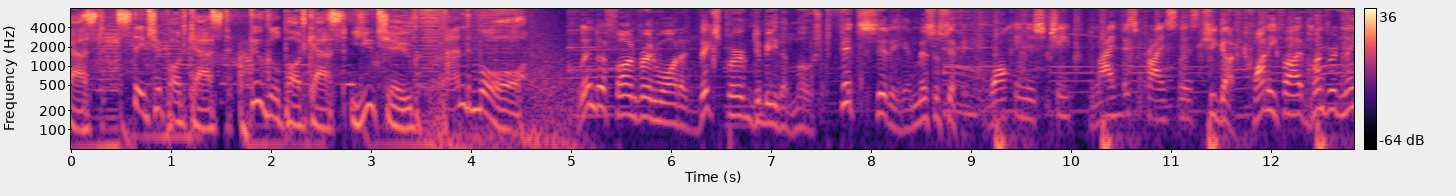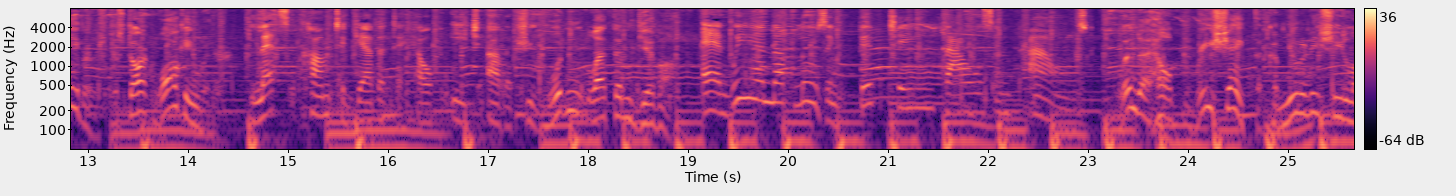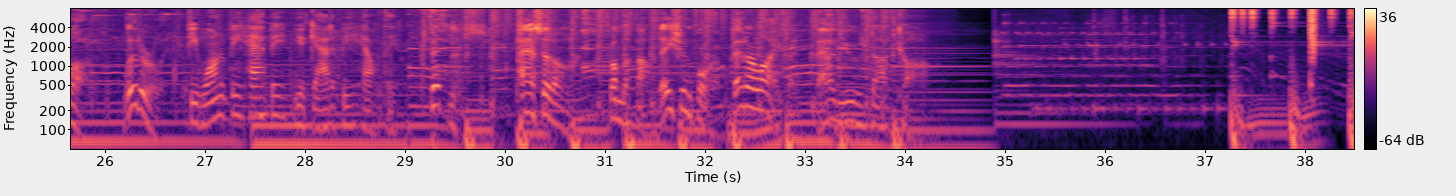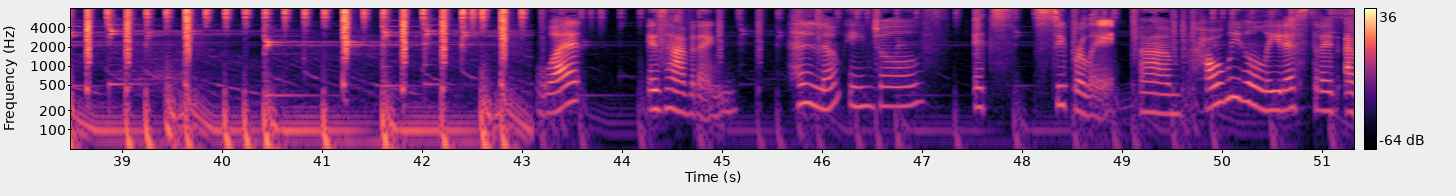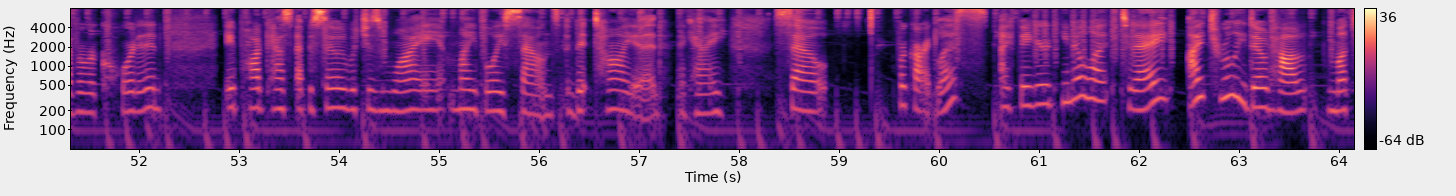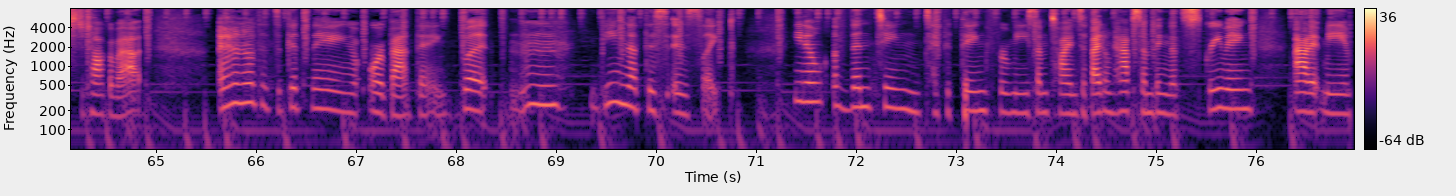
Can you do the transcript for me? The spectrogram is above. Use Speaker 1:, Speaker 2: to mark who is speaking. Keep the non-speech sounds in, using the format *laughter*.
Speaker 1: Podcast, Stitcher Podcast, Google Podcast, YouTube, and more.
Speaker 2: Linda Fondren wanted Vicksburg to be the most fit city in Mississippi.
Speaker 3: Walking is cheap, life is priceless.
Speaker 2: She got 2,500 neighbors to start walking with her.
Speaker 3: Let's come together to help each other.
Speaker 2: She wouldn't let them give up.
Speaker 3: And we end up losing 15,000 pounds.
Speaker 2: Linda helped reshape the community she loved, literally.
Speaker 3: If you want to be happy, you got to be healthy.
Speaker 2: Fitness. Pass it on from the Foundation for a Better Life at values.com.
Speaker 4: What is happening? Hello, angels. It's super late. Um, probably the latest that I've ever recorded a podcast episode, which is why my voice sounds a bit tired. Okay. So, regardless, I figured, you know what, today I truly don't have much to talk about. I don't know if that's a good thing or a bad thing, but mm, being that this is like you know, a venting type of thing for me sometimes if I don't have something that's screaming out at me.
